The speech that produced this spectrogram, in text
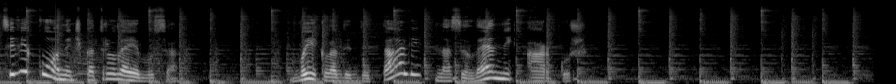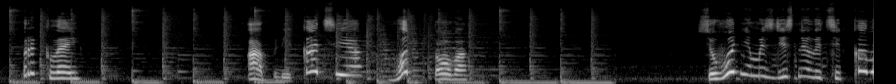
Це віконечка тролейбуса. Виклади деталі на зелений аркуш. Приклей. Аплікація готова. Сьогодні ми здійснили цікаву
